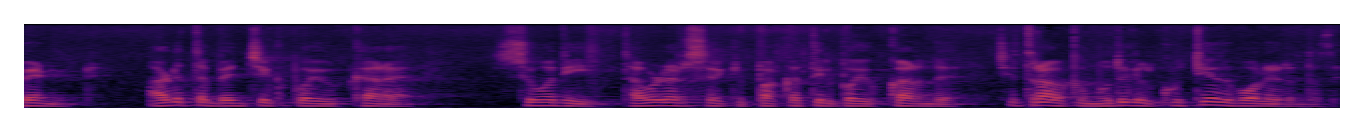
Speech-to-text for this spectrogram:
பெண் அடுத்த பெஞ்சுக்கு போய் உட்கார சுமதி தமிழரசருக்கு பக்கத்தில் போய் உட்கார்ந்து சித்ராவுக்கு முதுகில் குத்தியது போல இருந்தது.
